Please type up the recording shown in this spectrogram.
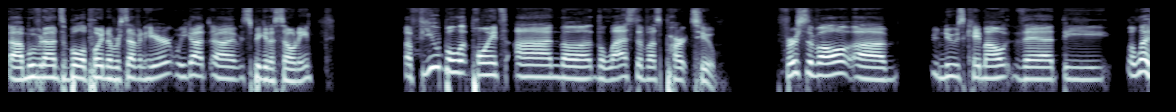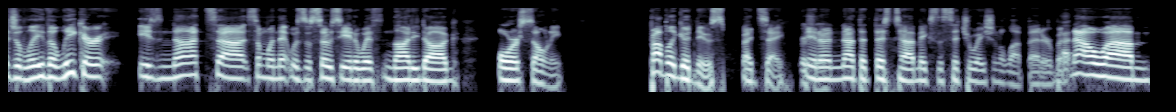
uh, moving on to bullet point number seven here, we got uh, speaking of Sony, a few bullet points on the the Last of Us Part Two. First of all, uh, news came out that the allegedly the leaker is not uh, someone that was associated with Naughty Dog or Sony. Probably good news, I'd say. You know, not that this uh, makes the situation a lot better, but I- now um,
